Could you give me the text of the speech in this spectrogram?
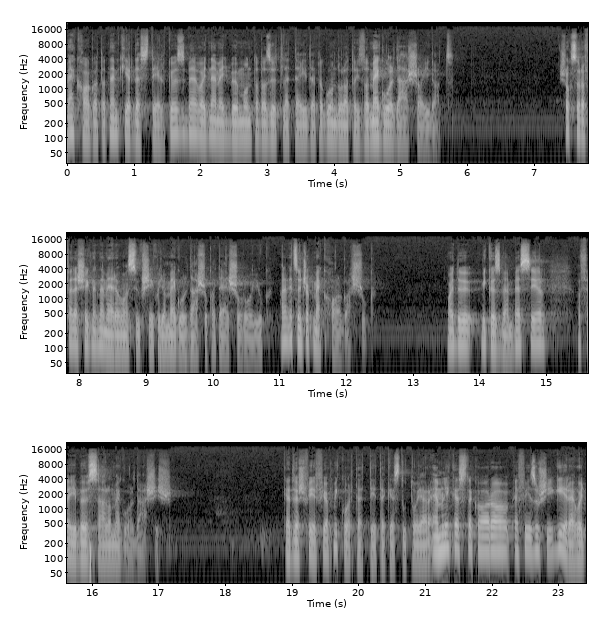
Meghallgatod, nem kérdeztél közbe, vagy nem egyből mondtad az ötleteidet, a gondolataidat, a megoldásaidat. Sokszor a feleségnek nem erre van szükség, hogy a megoldásokat elsoroljuk, hanem egyszerűen csak meghallgassuk. Majd ő miközben beszél, a fejébe összeáll a megoldás is. Kedves férfiak, mikor tettétek ezt utoljára? Emlékeztek arra Efézus ígére, hogy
